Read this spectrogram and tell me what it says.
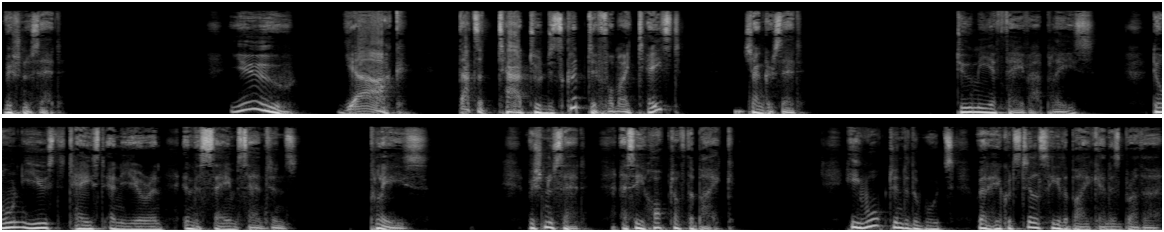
Vishnu said. You! Yuck! That's a tad too descriptive for my taste, Shankar said. Do me a favor, please. Don't use taste and urine in the same sentence. Please. Vishnu said as he hopped off the bike. He walked into the woods where he could still see the bike and his brother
